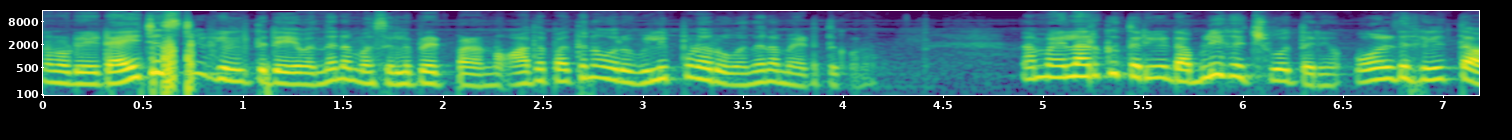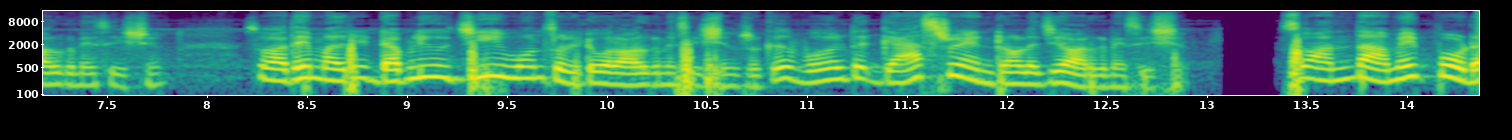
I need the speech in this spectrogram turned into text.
நம்மளுடைய டைஜஸ்டிவ் ஹெல்த் டே வந்து நம்ம செலிப்ரேட் பண்ணணும். அதை பற்றின ஒரு விழிப்புணர்வு வந்து நம்ம எடுத்துக்கணும். நம்ம எல்லாருக்கும் தெரியும் டபிள்யூஹெச்ஓ தெரியும் வேர்ல்டு ஹெல்த் ஆர்கனைசேஷன் ஸோ அதே மாதிரி டபிள்யூஜிஓன்னு சொல்லிட்டு ஒரு ஆர்கனைசேஷன் இருக்குது வேர்ல்டு கேஸ்ட்ரோ என்ட்ராலஜி ஆர்கனைசேஷன் ஸோ அந்த அமைப்போட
